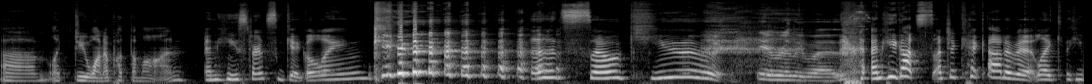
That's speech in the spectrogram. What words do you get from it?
Um, like, do you want to put them on?" And he starts giggling, and it's so cute. It really was. And he got such a kick out of it. Like he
